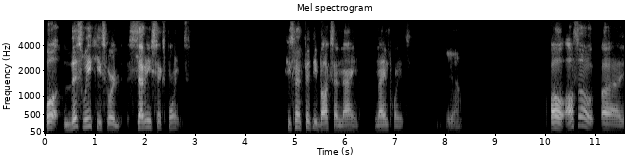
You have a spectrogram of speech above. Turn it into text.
Well, this week he scored 76 points. He spent 50 bucks on nine, nine points. Yeah, Oh, also, uh,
